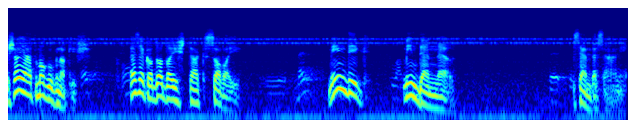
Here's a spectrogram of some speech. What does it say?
Saját maguknak is. Ezek a dadaisták szavai. Mindig mindennel szembeszállni.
